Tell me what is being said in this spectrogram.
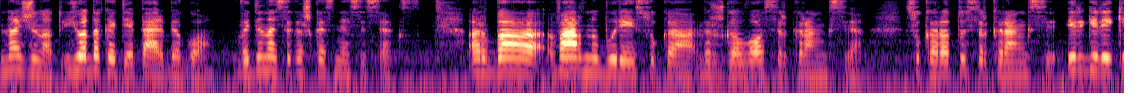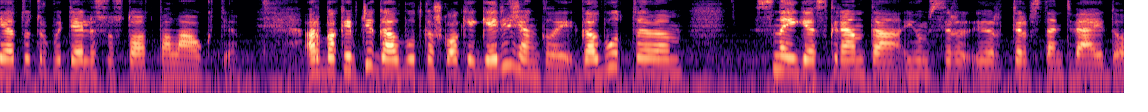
na žinot, juoda katė perbėgo, vadinasi kažkas nesiseks. Arba varnų būriai suka virš galvos ir kranksi, suka ratus ir kranksi. Irgi reikėtų truputėlį sustot palaukti. Arba kaip tik galbūt kažkokie geri ženklai, galbūt snaigės krenta jums ir, ir tirpstant veido.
